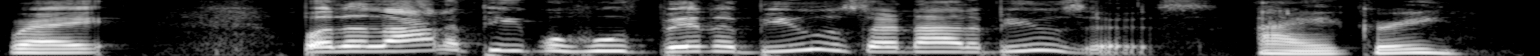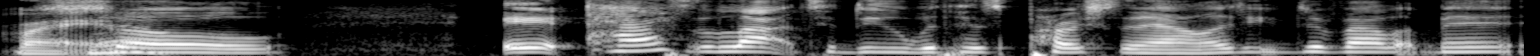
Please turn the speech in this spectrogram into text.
right but a lot of people who've been abused are not abusers I agree. right so it has a lot to do with his personality development.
